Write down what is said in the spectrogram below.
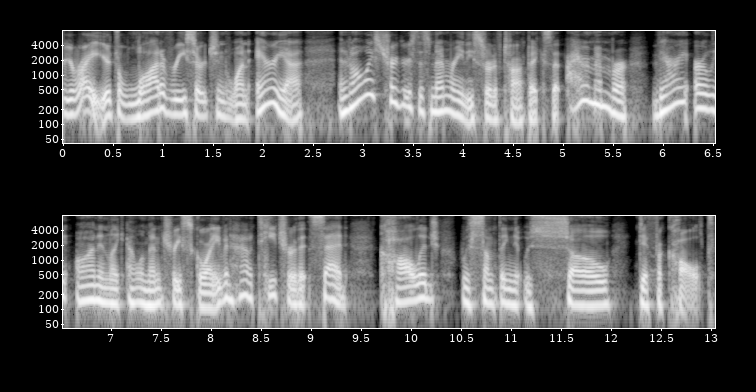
you're right. It's a lot of research in one area, and it always triggers this memory. These sort of topics that I remember very early on in like elementary school. I even had a teacher that said college was something that was so difficult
